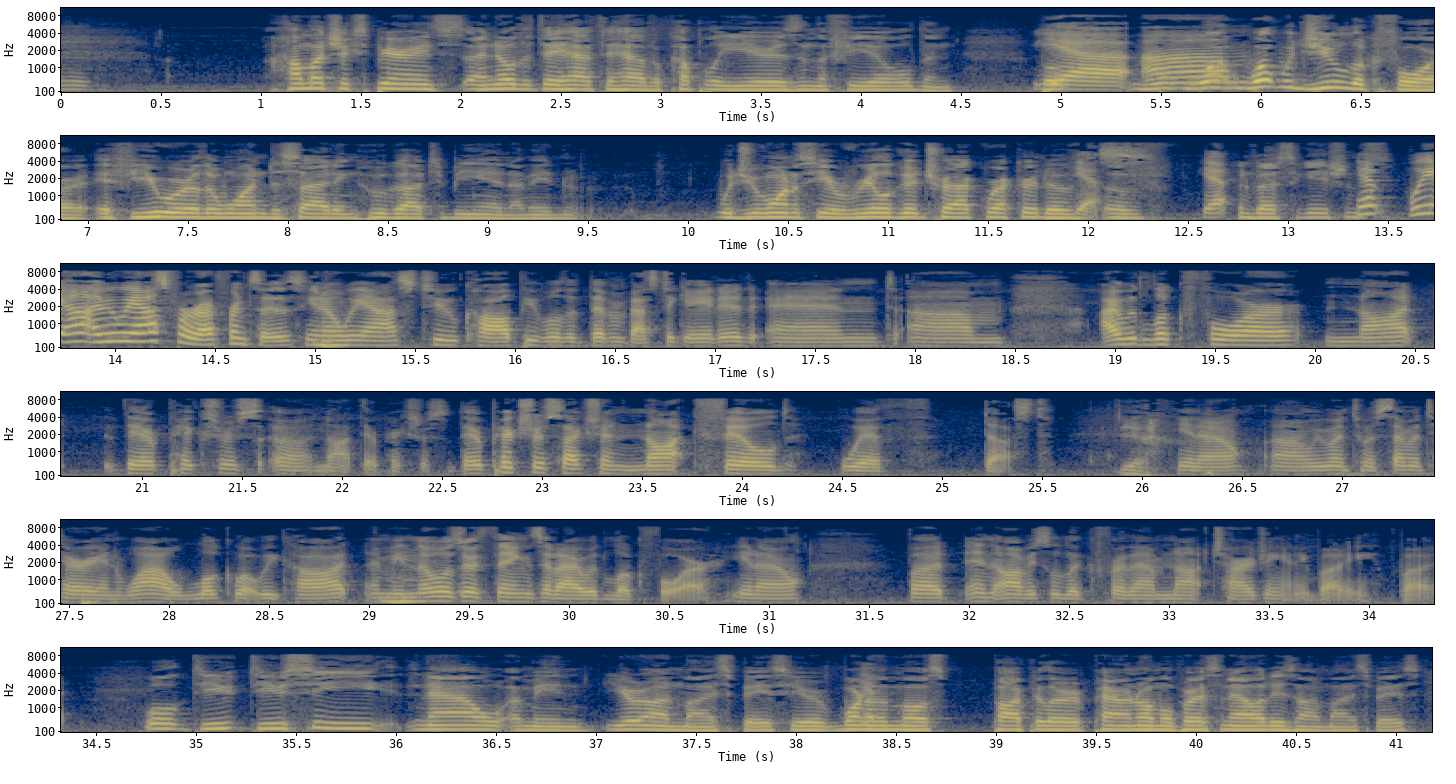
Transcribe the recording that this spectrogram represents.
how much experience? I know that they have to have a couple of years in the field, and but Yeah, wh- what um, what would you look for if you were the one deciding who got to be in? I mean, would you want to see a real good track record of Yes. of Yep. investigations? Yep. We, I mean, we asked for references. Mm-hmm. You know, we asked to call people that they've investigated, and um, I would look for not their pictures, uh, not their pictures, their picture section not filled with dust. Yeah. You know, uh, we went to a cemetery, and wow, look what we caught. I Mm-hmm. mean, those are things that I would look for. You know, but and obviously look for them not charging anybody. But Well, do you do you see now? I mean, you're on MySpace. You're one of the most popular paranormal personalities on MySpace.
